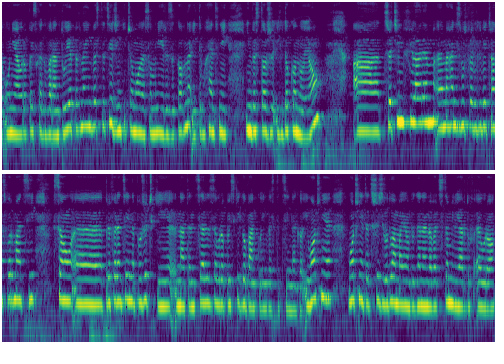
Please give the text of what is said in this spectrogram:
Y, Unia Europejska gwarantuje pewne inwestycje, dzięki czemu one są mniej ryzykowne i tym chętniej inwestorzy ich dokonują. A trzecim filarem e, mechanizmu sprawiedliwej transformacji są e, preferencyjne pożyczki na ten cel z Europejskiego Banku Inwestycyjnego. I łącznie, łącznie te trzy źródła mają wygenerować 100 miliardów euro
